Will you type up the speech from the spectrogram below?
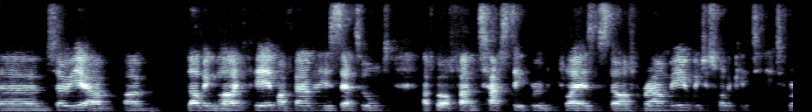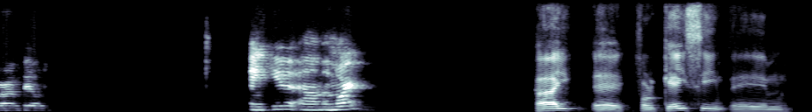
Um, so yeah, I'm, I'm loving life here. My family is settled. I've got a fantastic group of players and staff around me, and we just want to continue to grow and build. Thank you. Um, Amor? Hi, uh, for Casey, um,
